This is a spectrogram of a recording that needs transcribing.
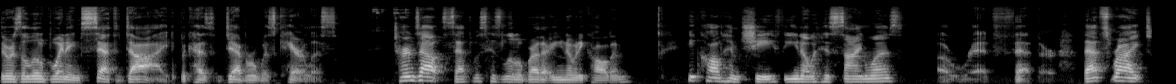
There was a little boy named Seth died because Deborah was careless. Turns out Seth was his little brother, and you know what he called him? He called him Chief. You know what his sign was? A red feather. That's right.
